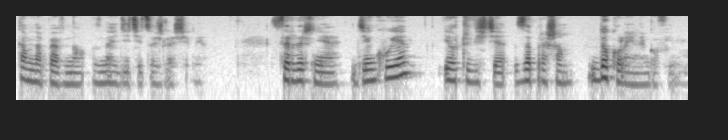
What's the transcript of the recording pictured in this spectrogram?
Tam na pewno znajdziecie coś dla siebie. Serdecznie dziękuję i oczywiście zapraszam do kolejnego filmu.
